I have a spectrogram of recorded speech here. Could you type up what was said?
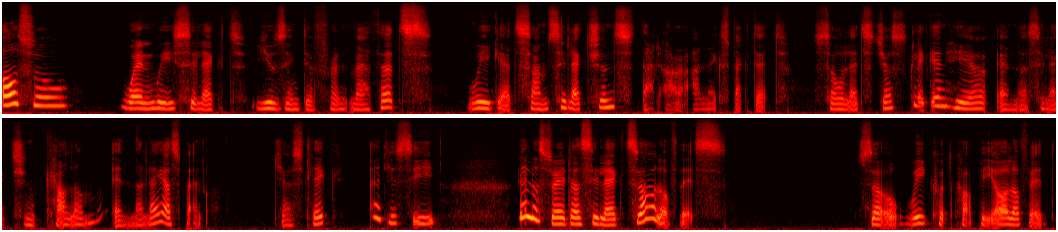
Also when we select using different methods we get some selections that are unexpected. So let's just click in here in the selection column in the layers panel just click and you see Illustrator selects all of this. So we could copy all of it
